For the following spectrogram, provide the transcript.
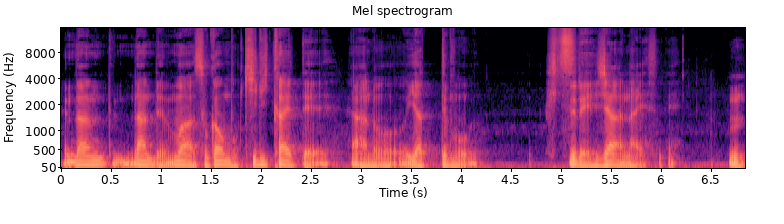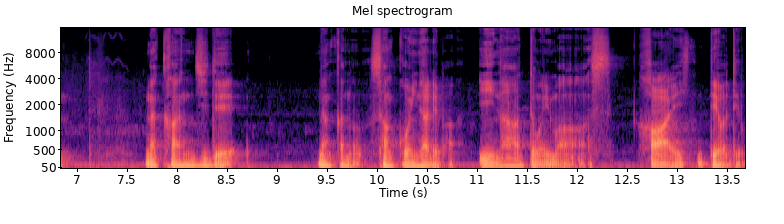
なんなんで、まあ、そこはもう切り替えてあのやっても失礼じゃないですね。うん。な感じで、なんかの参考になればいいなと思います。はい。ではでは。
